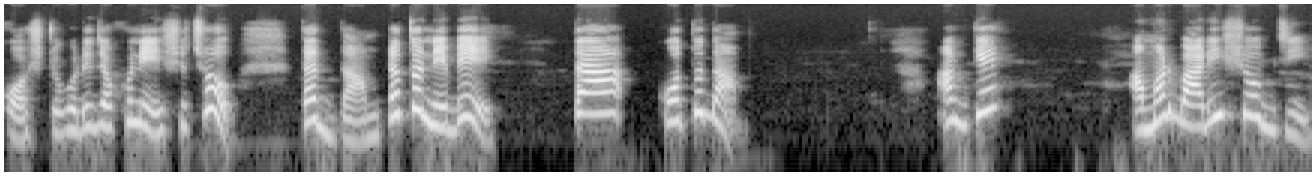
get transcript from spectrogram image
কষ্ট করে যখন এসেছ, তার দামটা তো নেবে। তা কত দাম? আগে আমার বাড়ির সবজি।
